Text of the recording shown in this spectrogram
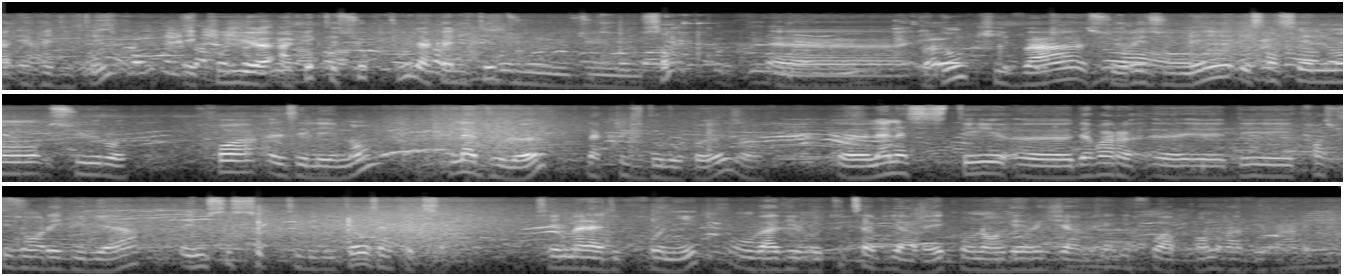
hérédité, et qui affecte surtout la qualité du sang euh, et donc qui va se résumer essentiellement sur trois éléments. La douleur, la crise douloureuse, euh, la nécessité euh, d'avoir des transfusions régulières et une susceptibilité aux infections. C'est une maladie chronique, on va vivre toute sa vie avec, on n'en guérit jamais, il faut apprendre à vivre avec.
